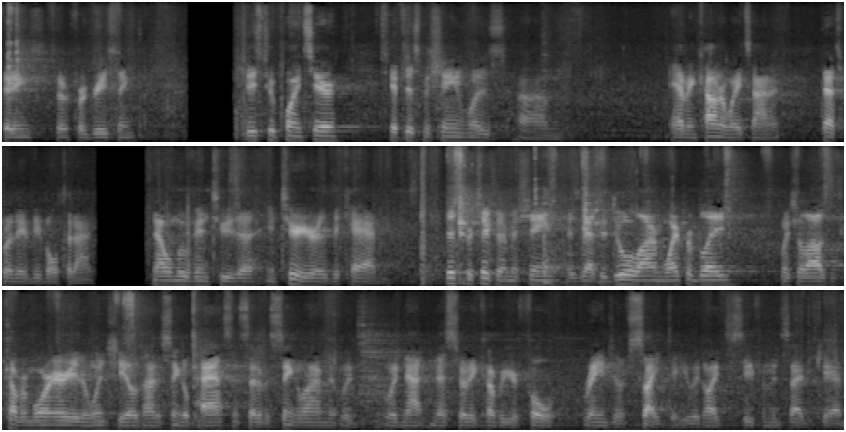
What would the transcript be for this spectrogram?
fittings for, for, greasing. These two points here, if this machine was um, having counterweights on it, that's where they'd be bolted on. Now we'll move into the interior of the cab. This particular machine has got the dual arm wiper blade, which allows it to cover more area of the windshield on a single pass instead of a single arm that would, would not necessarily cover your full range of sight that you would like to see from inside the cab.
